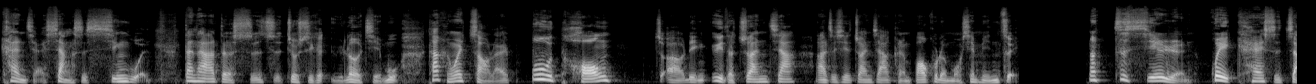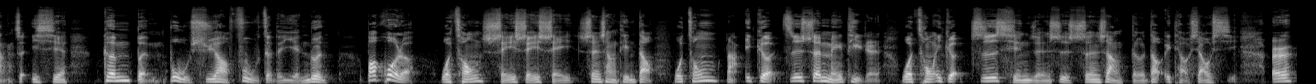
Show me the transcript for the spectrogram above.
看起来像是新闻，但它的实质就是一个娱乐节目。它可能会找来不同呃领域的专家啊，这些专家可能包括了某些名嘴，那这些人会开始讲着一些根本不需要负责的言论，包括了。我从谁谁谁身上听到，我从哪一个资深媒体人，我从一个知情人士身上得到一条消息，而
